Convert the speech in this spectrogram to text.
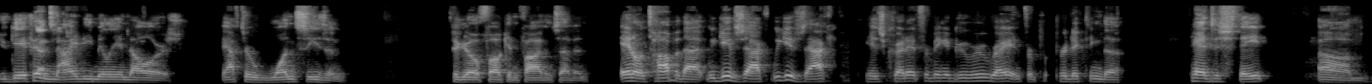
You gave him ninety million dollars after one season to go fucking five and seven. And on top of that, we gave Zach we gave Zach his credit for being a guru, right? And for p- predicting the Kansas State um,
